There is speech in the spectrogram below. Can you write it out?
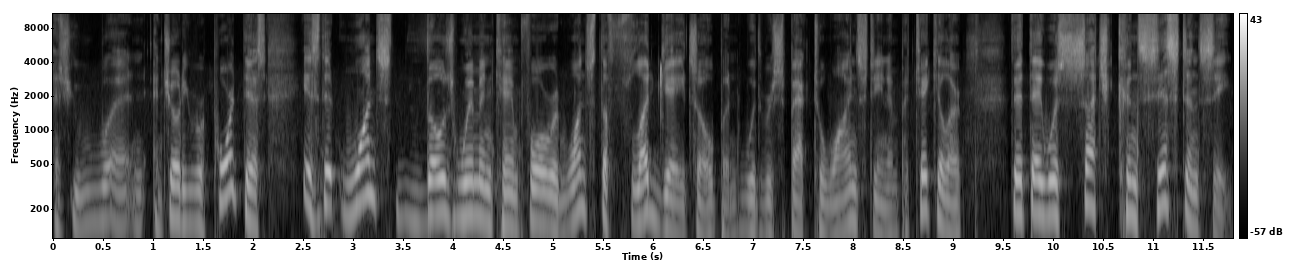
as you and, and Jodi report this, is that once those women came forward, once the floodgates opened with respect to Weinstein in particular, that there was such consistency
